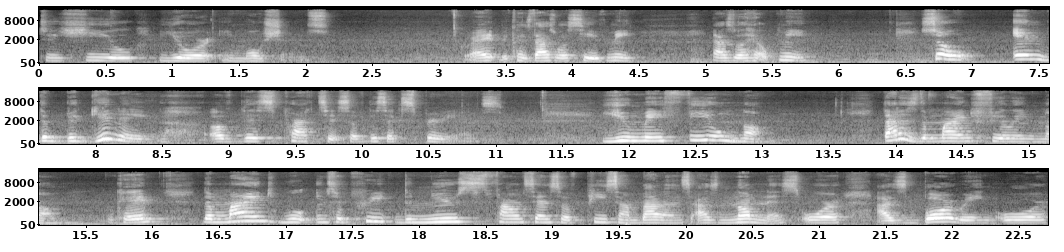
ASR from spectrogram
to heal your emotions, right? Because that's what saved me, that's what helped me. So, in the beginning of this practice, of this experience, you may feel numb. That is the mind feeling numb. Okay? The mind will interpret the new found sense of peace and balance as numbness or as boring or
